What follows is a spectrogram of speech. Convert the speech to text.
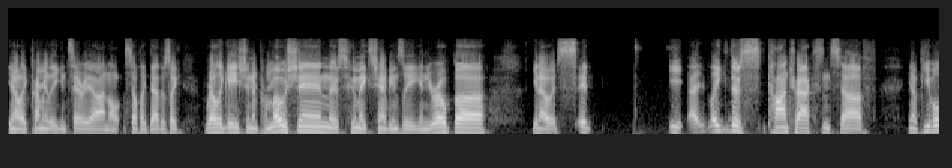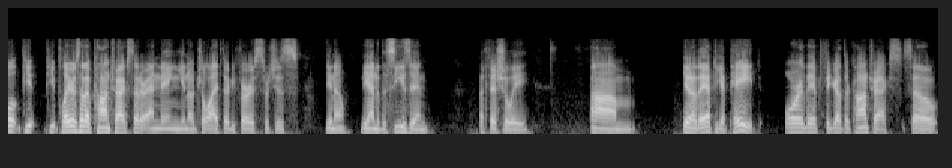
you know like Premier League and Serie A and all, stuff like that. There's like relegation and promotion. There's who makes Champions League and Europa. You know, it's it, it I- like there's contracts and stuff. You know, people pe- pe- players that have contracts that are ending you know July 31st, which is you know the end of the season officially, um, you know, they have to get paid or they have to figure out their contracts. So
